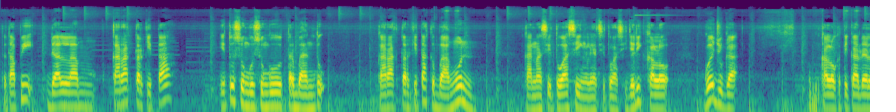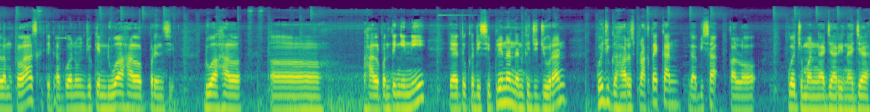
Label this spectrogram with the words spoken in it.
Tetapi dalam karakter kita itu sungguh-sungguh terbantu. Karakter kita kebangun karena situasi ngelihat situasi. Jadi kalau gue juga kalau ketika dalam kelas ketika gue nunjukin dua hal prinsip dua hal uh, hal penting ini yaitu kedisiplinan dan kejujuran gue juga harus praktekkan. Nggak bisa kalau gue cuman ngajarin aja.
